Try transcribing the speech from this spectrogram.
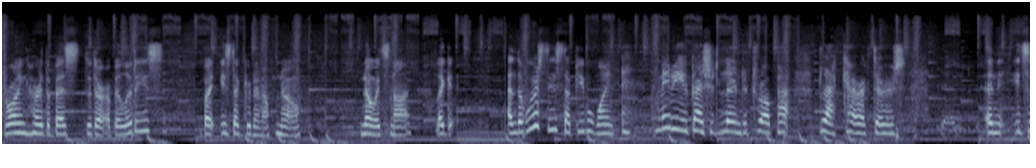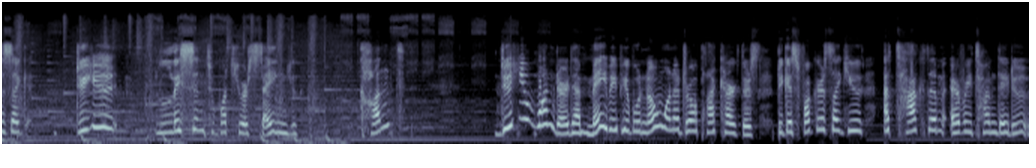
drawing her the best to their abilities. But is that good enough? No. No, it's not. Like, and the worst is that people whine, eh, maybe you guys should learn to draw black characters. And it's just like, do you listen to what you're saying, you cunt? Do you wonder that maybe people don't want to draw black characters because fuckers like you attack them every time they do?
